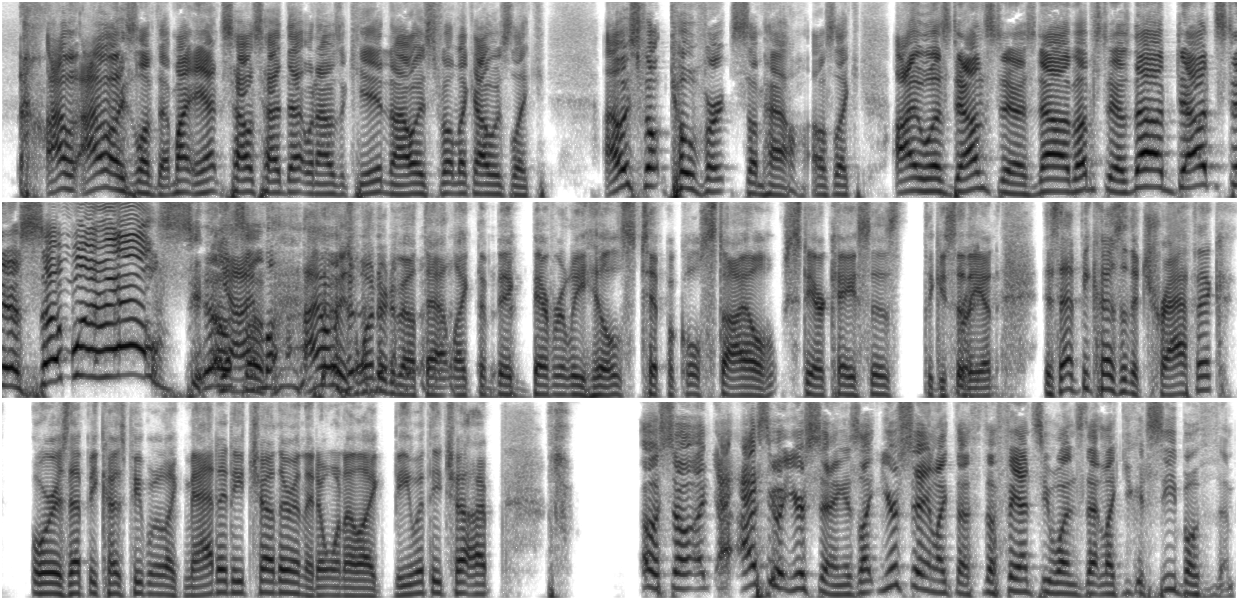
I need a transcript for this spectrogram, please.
I I always loved that. My aunt's house had that when I was a kid, and I always felt like I was like. I always felt covert somehow. I was like, I was downstairs, now I'm upstairs, now I'm downstairs somewhere else. You know? Yeah, so- I always wondered about that, like the big Beverly Hills typical style staircases. Like you said, right. end. Is that because of the traffic, or is that because people are like mad at each other and they don't want to like be with each other? Oh, so I, I, see what you're saying. Is like you're saying like the the fancy ones that like you could see both of them.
